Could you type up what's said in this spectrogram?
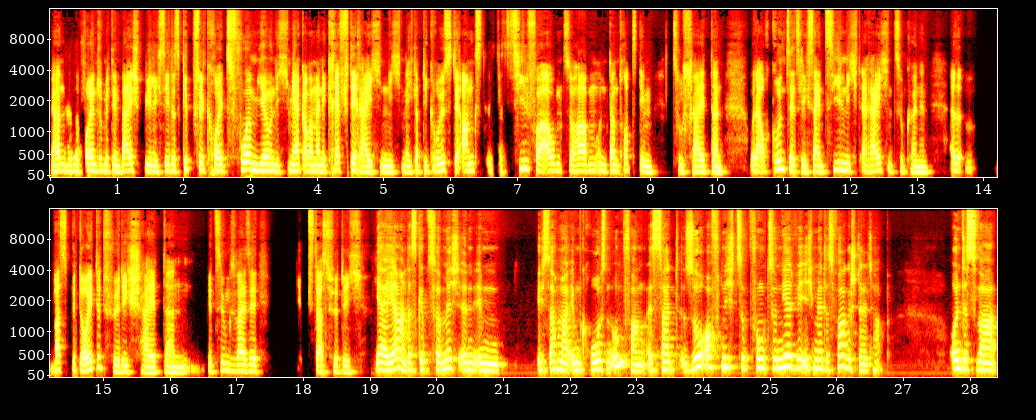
Wir hatten das ja vorhin schon mit dem Beispiel, ich sehe das Gipfelkreuz vor mir und ich merke aber, meine Kräfte reichen nicht mehr. Ich glaube, die größte Angst ist, das Ziel vor Augen zu haben und dann trotzdem zu scheitern oder auch grundsätzlich sein Ziel nicht erreichen zu können. Also was bedeutet für dich Scheitern, beziehungsweise gibt es das für dich? Ja, ja, das gibt es für mich in, in, ich sag mal, im großen Umfang. Es hat so oft nicht so funktioniert, wie ich mir das vorgestellt habe. Und es war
